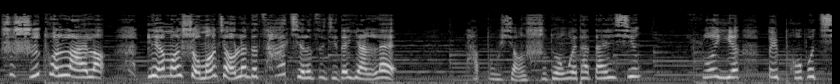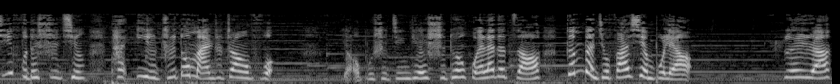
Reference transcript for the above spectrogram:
是石豚来了，连忙手忙脚乱的擦起了自己的眼泪，她不想石豚为她担心。所以被婆婆欺负的事情，她一直都瞒着丈夫。要不是今天石豚回来的早，根本就发现不了。虽然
